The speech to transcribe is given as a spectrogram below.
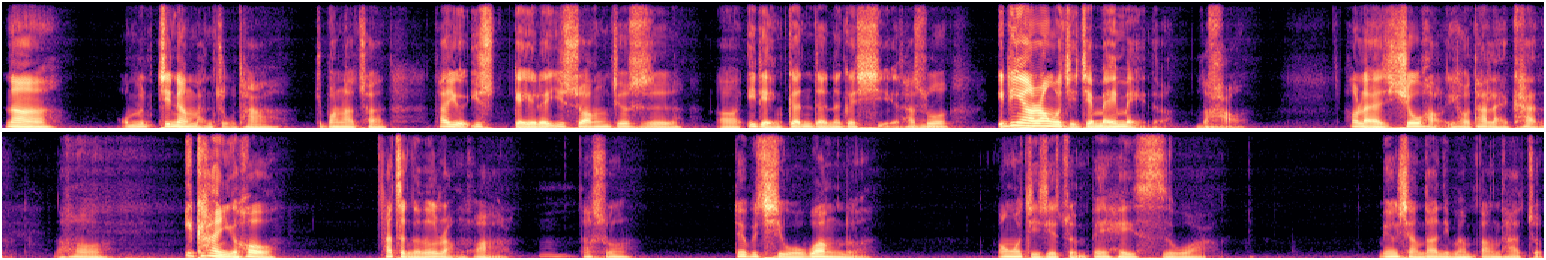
那我们尽量满足他，就帮他穿。他有一给了一双就是呃一点跟的那个鞋，他说一定要让我姐姐美美的。说好。后来修好了以后，他来看，然后一看以后，他整个都软化了。他说：“对不起，我忘了帮我姐姐准备黑丝袜，没有想到你们帮她准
